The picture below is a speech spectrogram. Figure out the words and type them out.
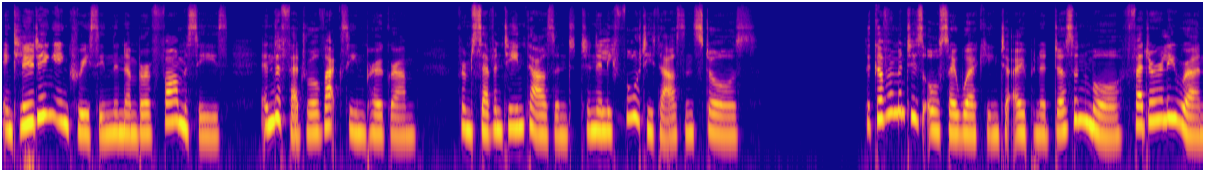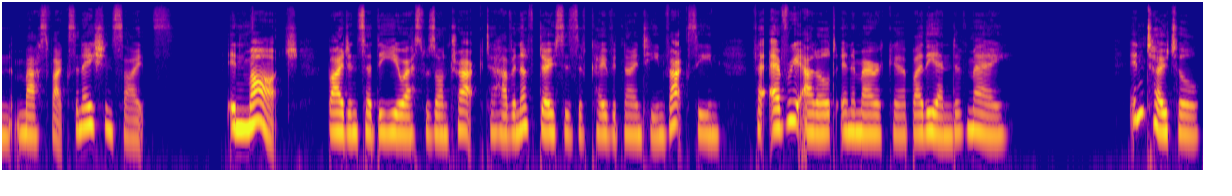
including increasing the number of pharmacies in the federal vaccine program from 17,000 to nearly 40,000 stores. The government is also working to open a dozen more federally run mass vaccination sites. In March, Biden said the US was on track to have enough doses of COVID 19 vaccine for every adult in America by the end of May. In total,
